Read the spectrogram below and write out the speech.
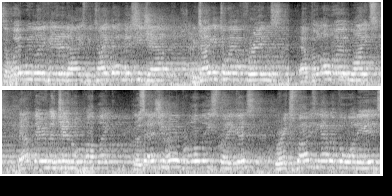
So when we leave here today is we take that message out, we take it to our friends, our fellow workmates, out there in the general public, because as you heard from all these speakers, we're exposing Abbott for what he is,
